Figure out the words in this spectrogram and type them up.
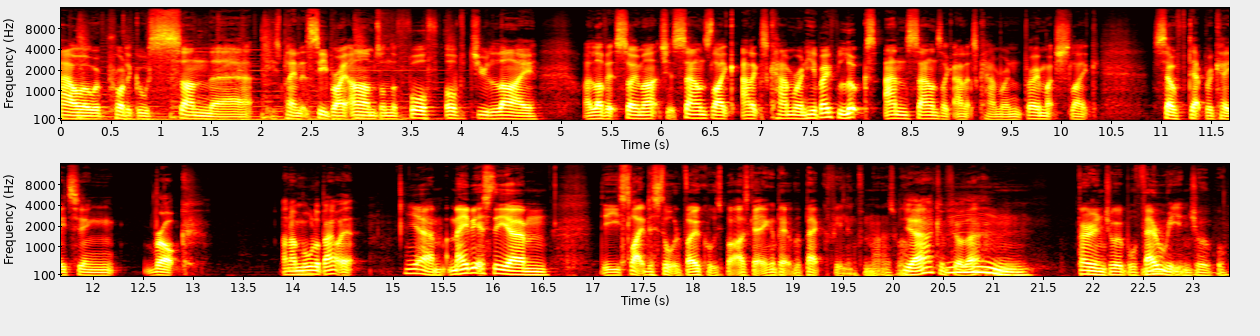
Power with Prodigal Son there. He's playing at Seabright Arms on the 4th of July. I love it so much. It sounds like Alex Cameron. He both looks and sounds like Alex Cameron. Very much like self-deprecating rock, and I'm all about it. Yeah, maybe it's the um, the slightly distorted vocals, but I was getting a bit of a Beck feeling from that as well. Yeah, I can feel that. very enjoyable, very enjoyable.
